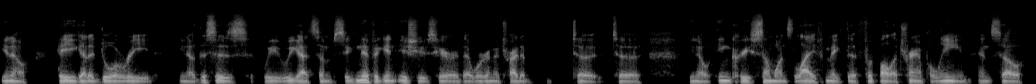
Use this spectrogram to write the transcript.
you know, hey, you got a read. You know, this is we we got some significant issues here that we're going to try to to to you know increase someone's life, make the football a trampoline. And so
